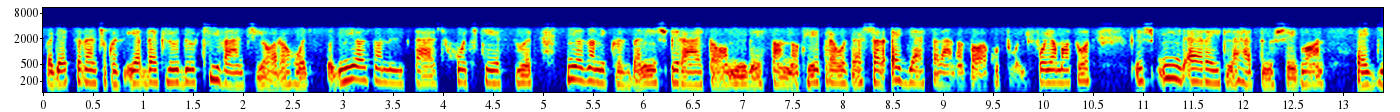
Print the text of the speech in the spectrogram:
vagy egyszerűen csak az érdeklődő kíváncsi arra, hogy, hogy mi az a műtárgy, hogy készült, mi az, ami közben inspirálta a művész annak létrehozására, egyáltalán az alkotói folyamatot, és mind erre itt lehetőség van egy,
